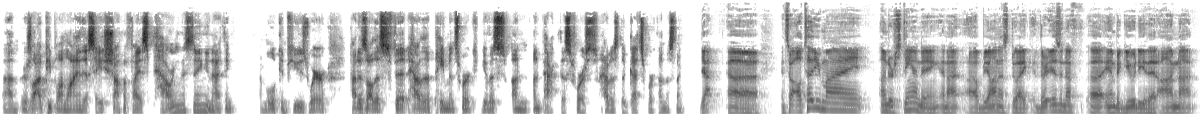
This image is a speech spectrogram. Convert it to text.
um, there's a lot of people online that say Shopify is powering this thing, and I think I'm a little confused. Where how does all this fit? How do the payments work? Give us un, unpack this for us. How does the guts work on this thing? Yeah, uh, and so I'll tell you my understanding, and I, will be honest. Like there is enough uh, ambiguity that I'm not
